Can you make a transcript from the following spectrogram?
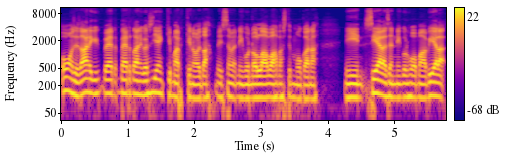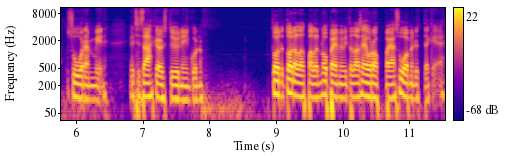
On sitä ainakin ver- vertaa niin jenkkimarkkinoita, missä me niin kuin ollaan vahvasti mukana, niin siellä sen niin kuin huomaa vielä suuremmin, että se sähköistyy niin kuin tod- todella paljon nopeammin, mitä taas Eurooppa ja Suomi nyt tekee.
